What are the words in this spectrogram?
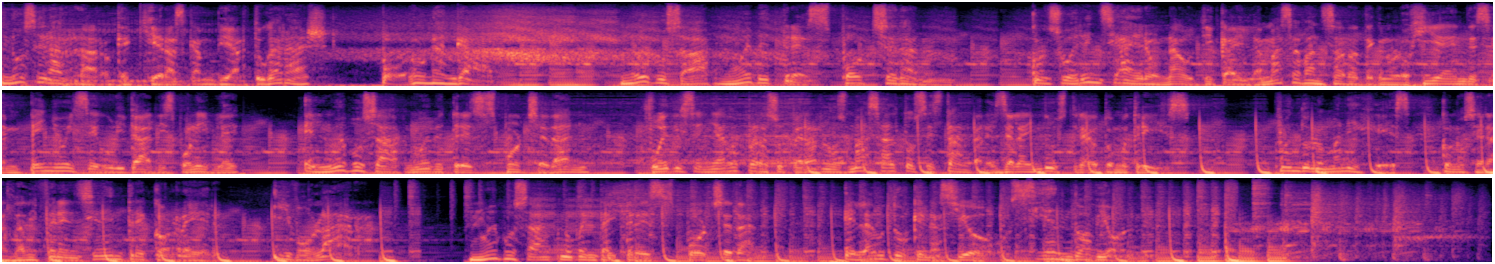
no será raro que quieras cambiar tu garage por un hangar. Nuevo Saab 93 Sport Sedan. Con su herencia aeronáutica y la más avanzada tecnología en desempeño y seguridad disponible, el nuevo Saab 93 Sport Sedan fue diseñado para superar los más altos estándares de la industria automotriz. Cuando lo manejes, conocerás la diferencia entre correr y volar. Nuevo Saab 93 Sport Sedan. El auto que nació siendo avión.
